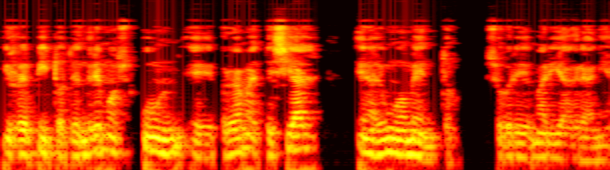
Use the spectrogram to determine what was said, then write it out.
y repito, tendremos un eh, programa especial en algún momento sobre María Graña.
